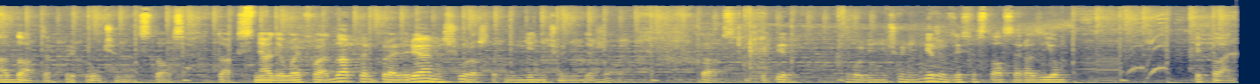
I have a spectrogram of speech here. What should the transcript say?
адаптер прикрученный остался. Так, сняли Wi-Fi адаптер, проверяем еще раз, чтобы нигде ничего не держало. Так, теперь вроде ничего не держит. Здесь остался разъем питания.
